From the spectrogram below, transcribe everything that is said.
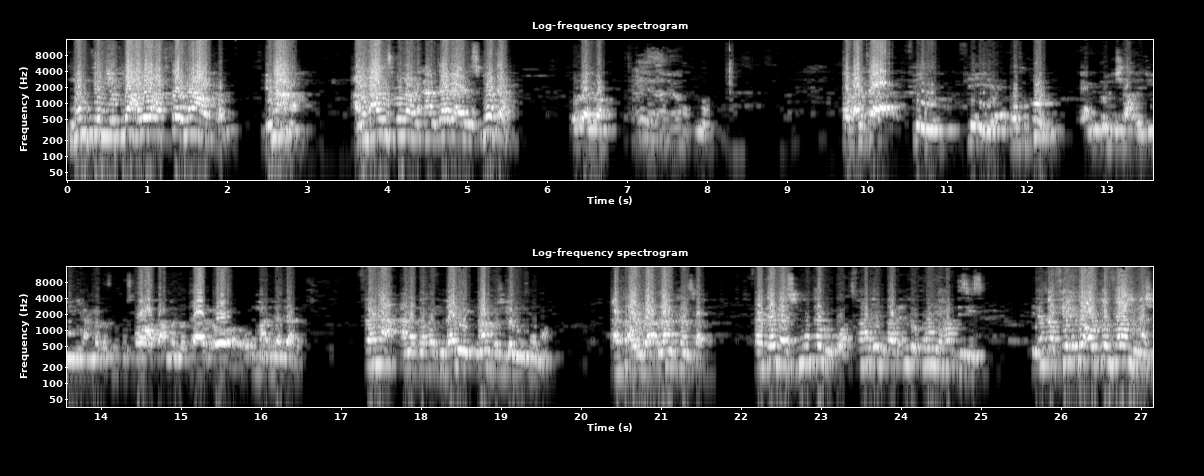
ممكن يطلع له أكثر من outcome بمعنى أنا الان مش كنا نحن نتابع السموكر قولوا أيوه. طبعا أنت في في بروتوكول. يعني كل شهر يجيني يعمل له فحوصات اعمل له تابعه وما إلى ذلك. فأنا أنا في بالي نانفوش ليمفوما أو لأن كانسر فتابع سموكر واصادم قد عنده كروني هارت ديزيز. إذا كان في عنده اوتكم ثاني ماشي.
